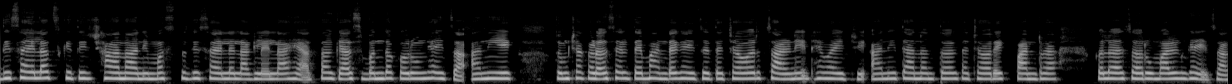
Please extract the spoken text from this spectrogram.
दिसायलाच किती छान आणि मस्त दिसायला लागलेलं आहे. आता गॅस बंद करून घ्यायचा आणि एक तुमच्याकडं असेल ते भांडं घ्यायचं त्याच्यावर चाळणी ठेवायची आणि त्यानंतर त्याच्यावर एक पांढरा कलरचा रुमाल घ्यायचा.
